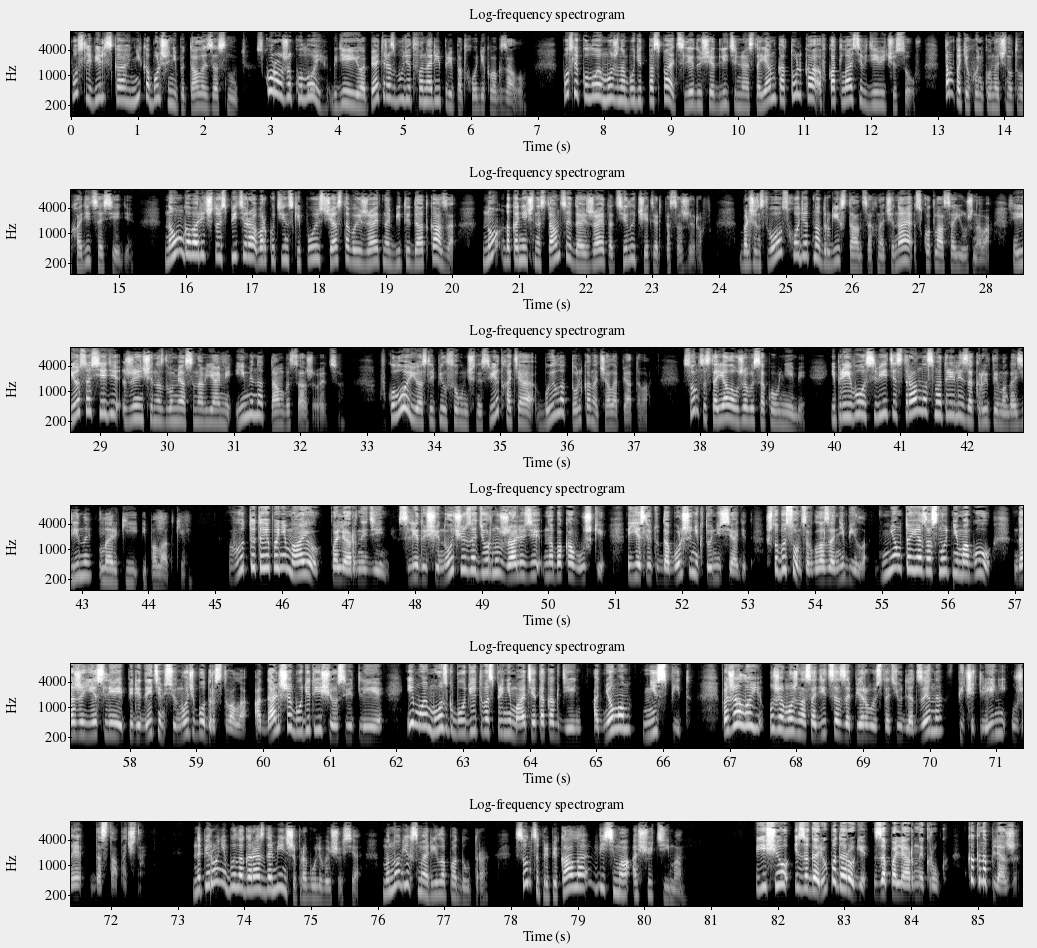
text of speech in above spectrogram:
После Вельска Ника больше не пыталась заснуть. Скоро уже Кулой, где ее опять разбудят фонари при подходе к вокзалу. После Кулоя можно будет поспать. Следующая длительная стоянка только в Котласе в 9 часов. Там потихоньку начнут выходить соседи. Наум говорит, что из Питера в Аркутинский поезд часто выезжает набитый до отказа, но до конечной станции доезжает от силы четверть пассажиров. Большинство сходят на других станциях, начиная с Котласа Южного. Ее соседи, женщина с двумя сыновьями, именно там высаживаются. В Куло ее ослепил солнечный свет, хотя было только начало пятого. Солнце стояло уже высоко в небе, и при его свете странно смотрели закрытые магазины, ларьки и палатки. Вот это я понимаю, полярный день. Следующей ночью задерну жалюзи на боковушке, если туда больше никто не сядет, чтобы солнце в глаза не било. Днем-то я заснуть не могу, даже если перед этим всю ночь бодрствовала, а дальше будет еще светлее, и мой мозг будет воспринимать это как день, а днем он не спит. Пожалуй, уже можно садиться за первую статью для Дзена, впечатлений уже достаточно. На перроне было гораздо меньше прогуливающихся. Многих сморило под утро. Солнце припекало весьма ощутимо. Еще и загорю по дороге за полярный круг, как на пляже.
